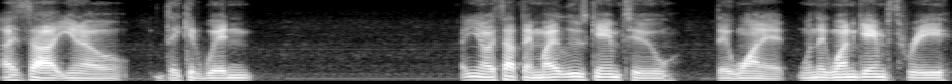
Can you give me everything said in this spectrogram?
I thought, you know, they could win. You know, I thought they might lose game two. They won it. When they won game three,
